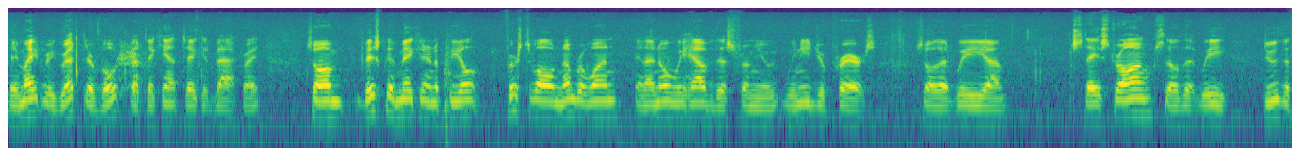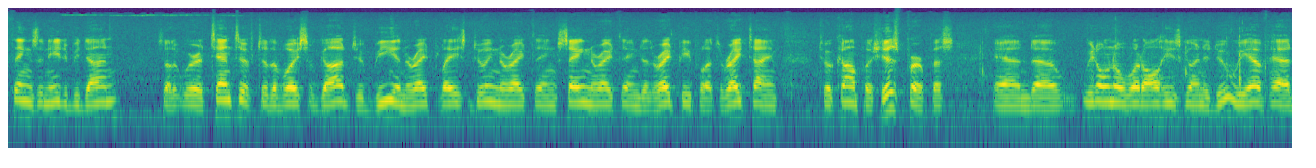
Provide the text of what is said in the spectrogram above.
they might regret their vote, but they can't take it back, right? So I'm basically making an appeal. First of all, number one, and I know we have this from you, we need your prayers so that we uh, stay strong, so that we do the things that need to be done, so that we're attentive to the voice of God, to be in the right place, doing the right thing, saying the right thing to the right people at the right time to accomplish His purpose. And uh, we don't know what all He's going to do. We have had,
